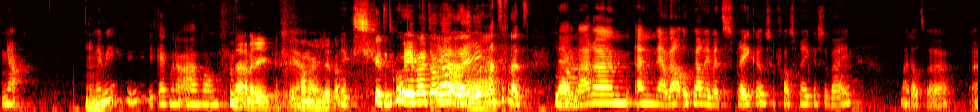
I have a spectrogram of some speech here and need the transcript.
Ja. Mhm. Jimmy, je kijkt me nou aan van... Ja, nee, ik, ik, ik Ja. hang aan je lippen. Ik schud het gewoon even uit elkaar, Ja. hè? Ja. Gaat ze flut. Nee, maar ehm, en ja, wel, ook wel weer met sprekers of gastsprekers erbij. Maar dat we eh,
